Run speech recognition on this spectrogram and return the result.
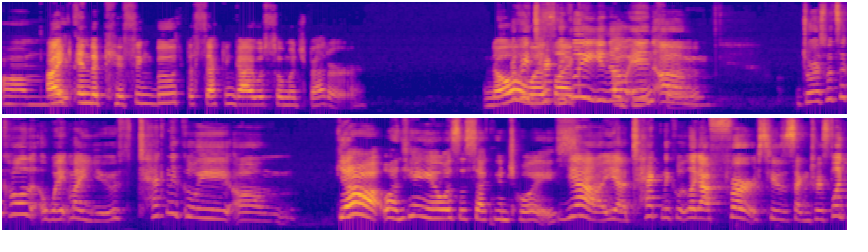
Um, Like, like, in the kissing booth, the second guy was so much better. No, okay, was technically, like you know, in um, Doris, what's it called? Await My Youth. Technically, um, yeah, Wan Tianyu was the second choice. yeah, yeah, technically, like at first he was the second choice. Like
